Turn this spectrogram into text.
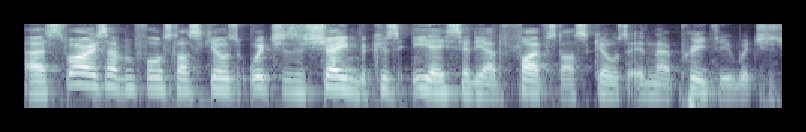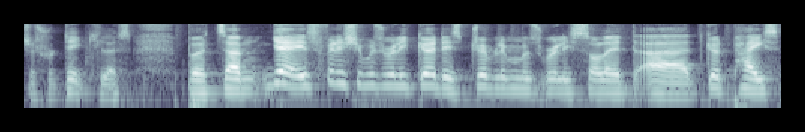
Uh, Suarez having 4-star skills, which is a shame because EA said he had 5-star skills in their preview, which is just ridiculous. But um, yeah, his finishing was really good, his dribbling was really solid, uh, good pace,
